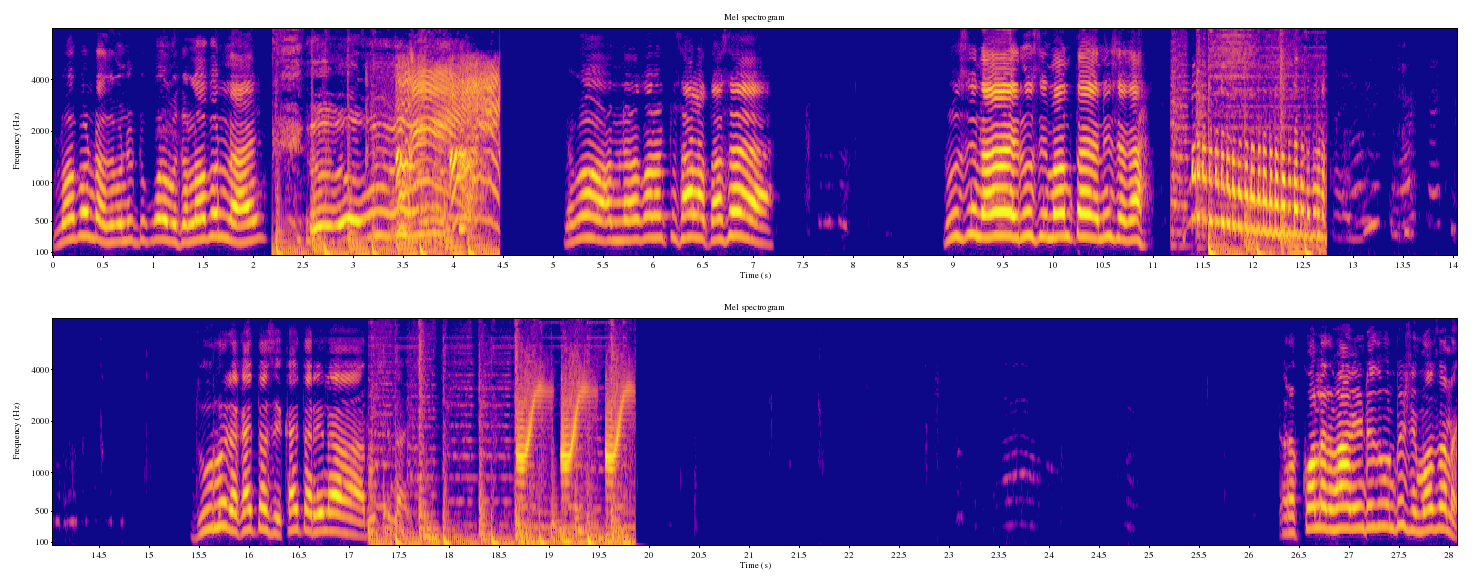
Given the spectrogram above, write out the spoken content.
লবণটা যেমন একটু কম হচ্ছে লবণ নাই। দেখো আপনার ঘরে একটু সালাত আছে। রুচি নাই রুচি মানতে নিচে গা। জোর হয়ে খাইতাছি খাইতারি না রুচি নাই। এরা কলের ভান এটা যেমন বেশি মজা নাই।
